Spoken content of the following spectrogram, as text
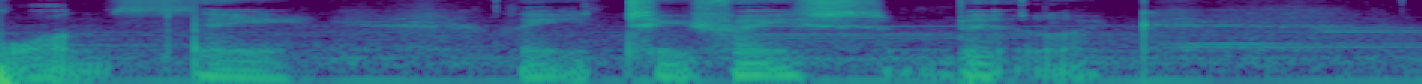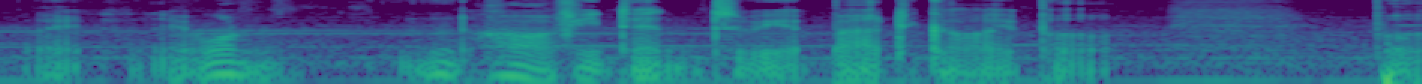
want the the Two Face bit like they they want Harvey Dent to be a bad guy, but but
